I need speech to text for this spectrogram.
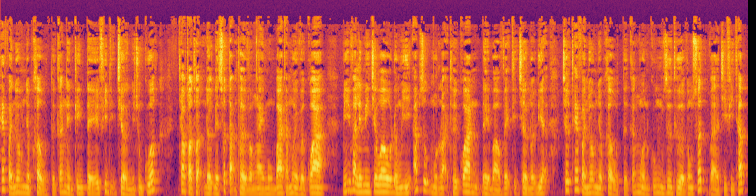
thép và nhôm nhập khẩu từ các nền kinh tế phi thị trường như Trung Quốc. Theo thỏa thuận được đề xuất tạm thời vào ngày 3 tháng 10 vừa qua, Mỹ và Liên minh châu Âu đồng ý áp dụng một loại thuế quan để bảo vệ thị trường nội địa trước thép và nhôm nhập khẩu từ các nguồn cung dư thừa công suất và chi phí thấp.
